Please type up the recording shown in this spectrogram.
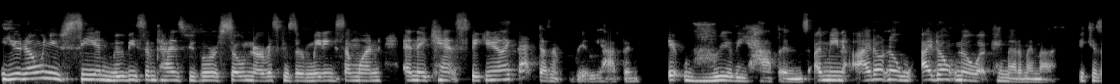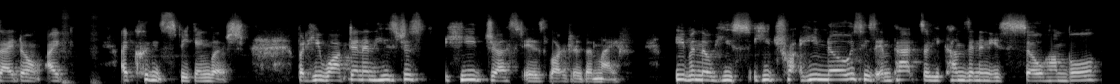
you know when you see in movies sometimes people are so nervous because they're meeting someone and they can't speak and you're like that doesn't really happen. It really happens. I mean, I don't know I don't know what came out of my mouth because I don't I I couldn't speak English. But he walked in and he's just he just is larger than life. Even though he's he try, he knows his impact so he comes in and he's so humble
